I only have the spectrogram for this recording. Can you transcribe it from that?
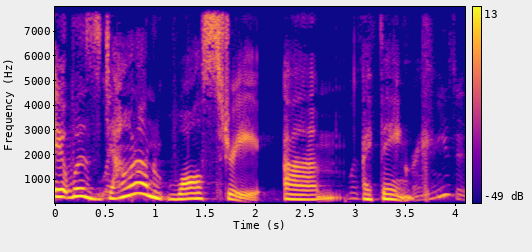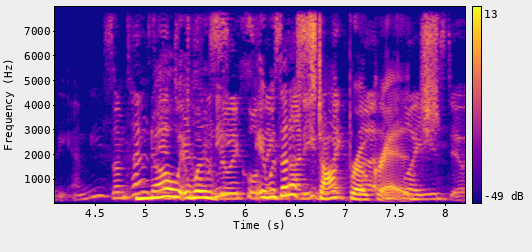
it was down on Wall Street. Um, Was I think. the Grammys or the Emmys. Sometimes No, it was- really cool it was at a that not even, stock like, brokerage. employees do.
